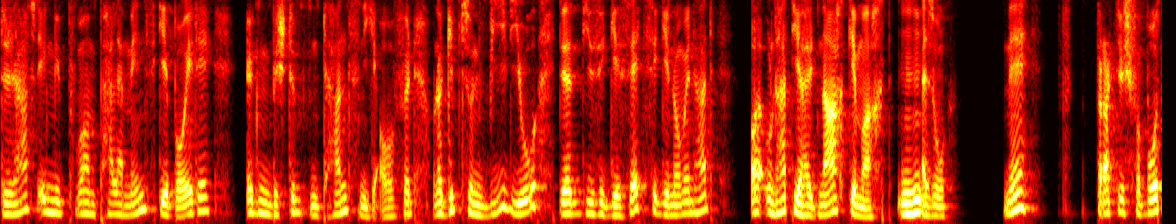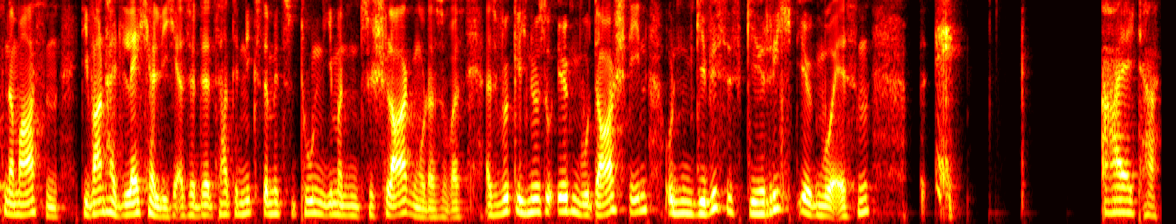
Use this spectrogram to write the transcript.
Du darfst irgendwie vor einem Parlamentsgebäude irgendeinen bestimmten Tanz nicht aufhören. Und da gibt es so ein Video, der diese Gesetze genommen hat äh, und hat die halt nachgemacht. Mhm. Also, ne? Praktisch verbotenermaßen. Die waren halt lächerlich. Also, das hatte nichts damit zu tun, jemanden zu schlagen oder sowas. Also wirklich nur so irgendwo dastehen und ein gewisses Gericht irgendwo essen. Ey, Alter,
